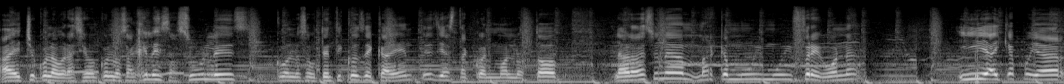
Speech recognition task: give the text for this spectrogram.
ha hecho colaboración con Los Ángeles Azules, con los auténticos decadentes y hasta con Molotov. La verdad es una marca muy, muy fregona y hay que apoyar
